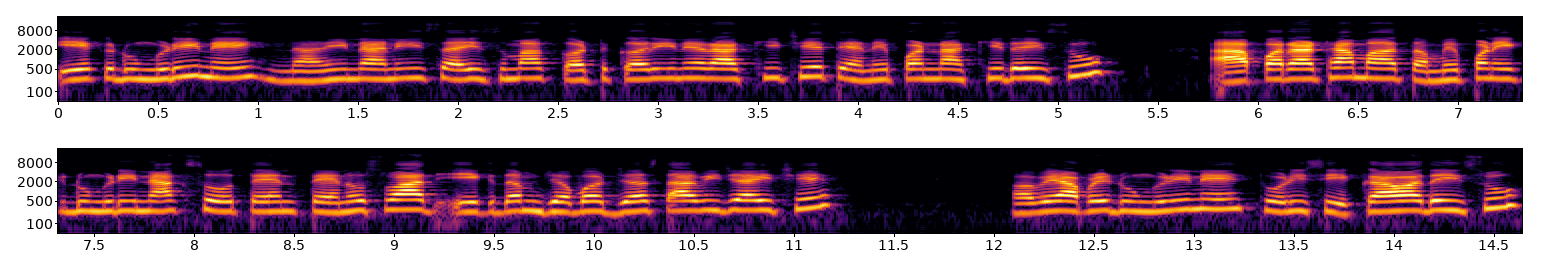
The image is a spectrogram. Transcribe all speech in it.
એક ડુંગળીને નાની નાની સાઈઝમાં કટ કરીને રાખી છે, તેને પણ નાખી દઈશું. આ પરાઠામાં તમે પણ એક ડુંગળી નાખશો, તેન સ્વાદ એકદમ જબરજસ્ત આવી જાય છે. હવે આપણે ડુંગળીને થોડી શેકાવા દઈશું.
